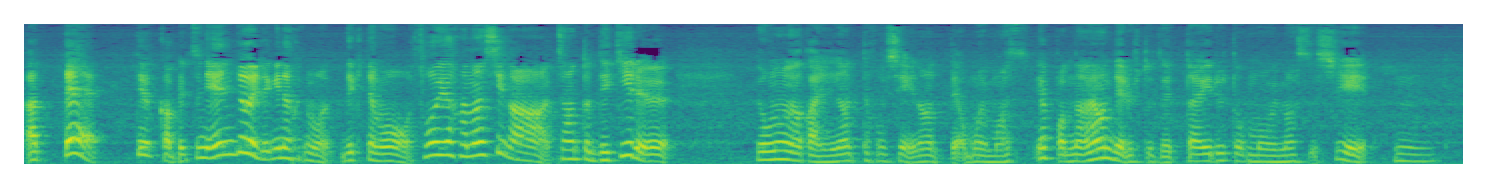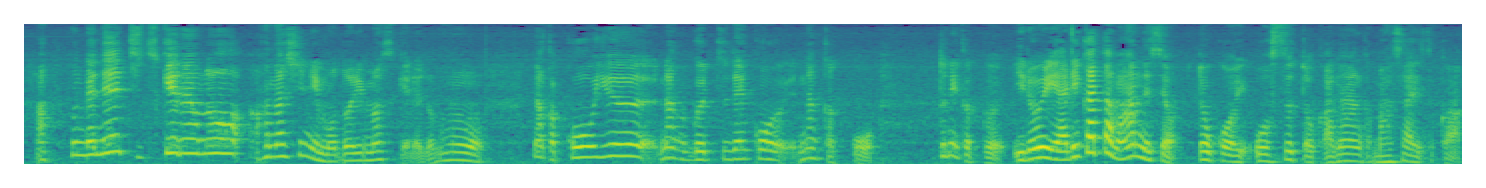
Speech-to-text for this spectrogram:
あって、っていうか別にエンジョイできなくても、できても、そういう話がちゃんとできる世の中になってほしいなって思います。やっぱ悩んでる人絶対いると思いますし、うん。あほんでねしつけの話に戻りますけれどもなんかこういうなんかグッズでこうなんかこうとにかくいろいろやり方もあるんですよ。どこを押すとかなんかマッサージとか。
